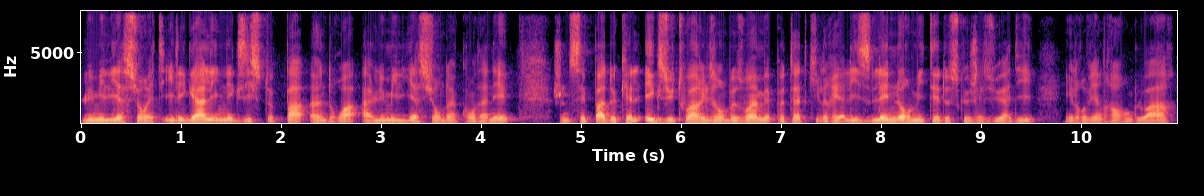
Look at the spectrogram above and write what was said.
l'humiliation est illégale, il n'existe pas un droit à l'humiliation d'un condamné. Je ne sais pas de quel exutoire ils ont besoin, mais peut-être qu'ils réalisent l'énormité de ce que Jésus a dit, il reviendra en gloire.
